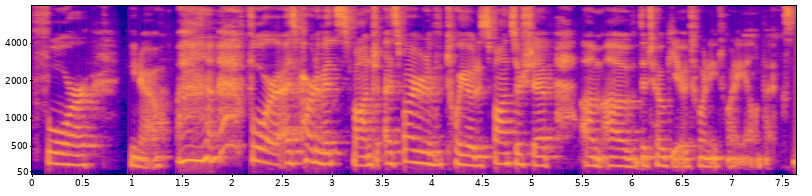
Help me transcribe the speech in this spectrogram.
for you know, for as part of its sponsor, as part of Toyota's sponsorship um, of the Tokyo 2020 Olympics.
